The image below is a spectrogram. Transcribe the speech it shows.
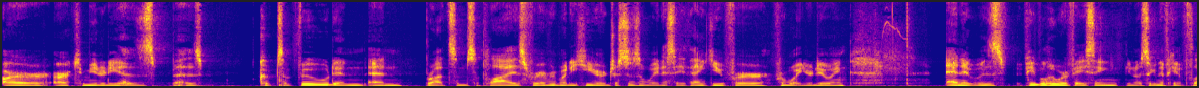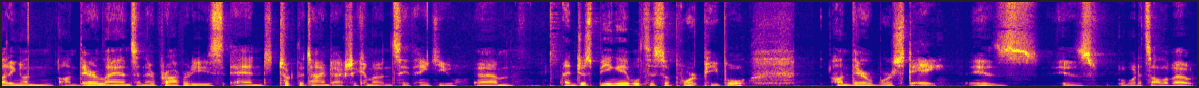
our our community has has cooked some food and and brought some supplies for everybody here, just as a way to say thank you for for what you're doing." and it was people who were facing you know significant flooding on on their lands and their properties and took the time to actually come out and say thank you. Um, and just being able to support people on their worst day is is what it's all about.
